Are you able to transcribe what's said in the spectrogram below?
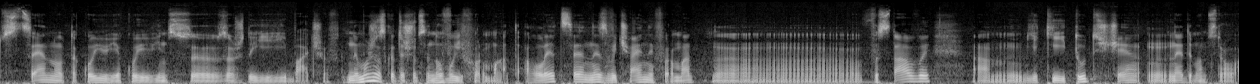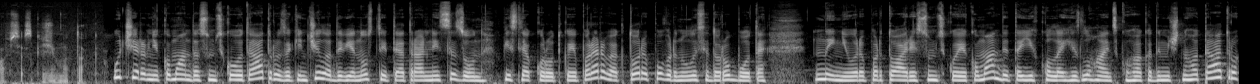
сцену такою, якою він завжди її бачив. Не можна сказати, що це новий формат, але це незвичайний формат е, вистави, який тут ще не демонструвався, скажімо так. У червні команда сумського театру закінчила 90-й театральний сезон. Після короткої перерви актори повернулися до роботи. Нині у репертуарі сумської команди та їх колеги з Луганського академічного театру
